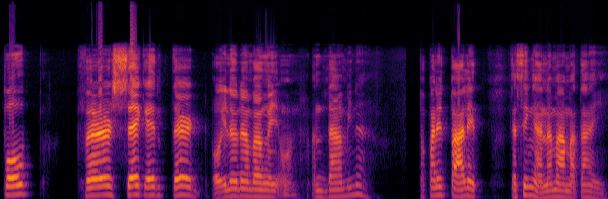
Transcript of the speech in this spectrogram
Pope, first, second, third. O ilan na ba ngayon? Ang dami na. Papalit-palit. Kasi nga, namamatay.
